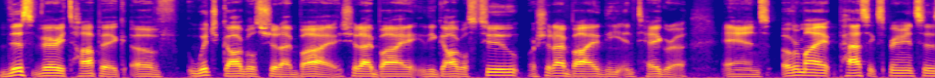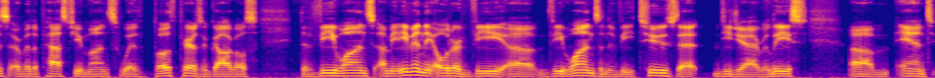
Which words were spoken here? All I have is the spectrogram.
this very topic of which goggles should I buy? Should I buy the Goggles 2 or should I buy the Integra? And over my past experiences over the past few months with both pairs of goggles, the V1s, I mean, even the older V, uh, V1s and the V2s that DJI released, um, and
